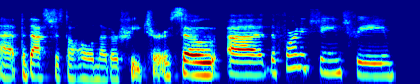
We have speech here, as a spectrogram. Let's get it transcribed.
uh, but that's just a whole nother feature. So uh, the foreign exchange fee,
